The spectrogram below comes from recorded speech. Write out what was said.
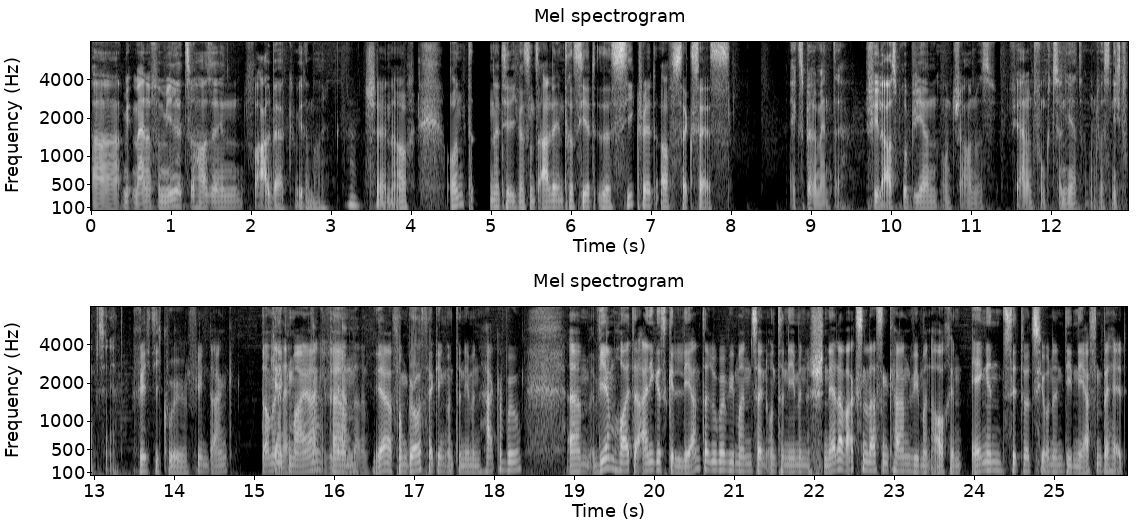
Äh, mit meiner Familie zu Hause in Vorarlberg wieder mal. Schön auch. Und natürlich, was uns alle interessiert, The Secret of Success. Experimente. Viel ausprobieren und schauen, was für einen funktioniert und was nicht funktioniert. Richtig cool. Vielen Dank. Dominik Meyer ähm, ja, vom Growth Hacking Unternehmen Hackaboo. Ähm, wir haben heute einiges gelernt darüber, wie man sein Unternehmen schneller wachsen lassen kann, wie man auch in engen Situationen die Nerven behält.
